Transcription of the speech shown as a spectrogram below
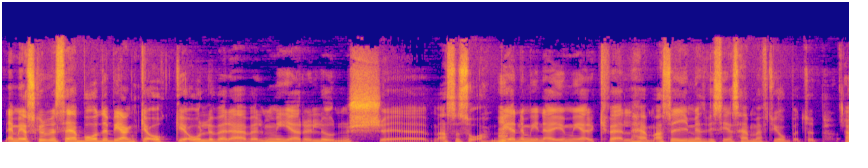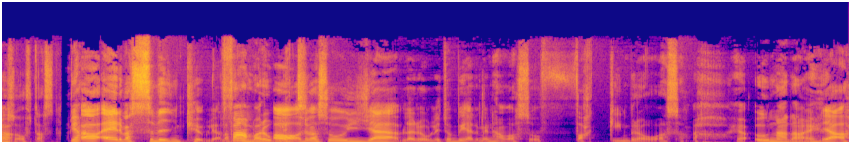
Nej men jag skulle väl säga både Bianca och Oliver är väl mer lunch, eh, alltså så. Mm. Benjamin är ju mer kväll hem, alltså i och med att vi ses hem efter jobbet typ. Alltså oftast. Ja. Ja, nej, det var svinkul i alla fall. Fan, vad roligt. Ja det var så jävla roligt och Benjamin han var så fucking bra alltså. Jag unnar dig. Ja,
